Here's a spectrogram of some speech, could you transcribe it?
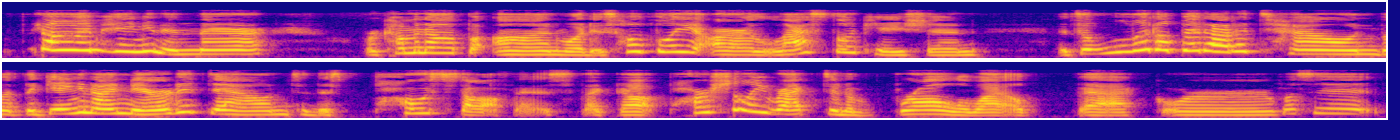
but I'm hanging in there. We're coming up on what is hopefully our last location. It's a little bit out of town, but the gang and I narrowed it down to this post office that got partially wrecked in a brawl a while back, or was it?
